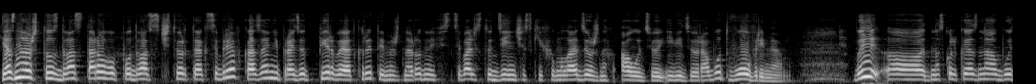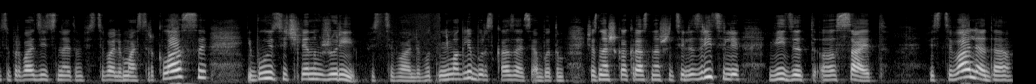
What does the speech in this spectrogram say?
Я знаю, что с 22 по 24 октября в Казани пройдет первый открытый международный фестиваль студенческих и молодежных аудио и видеоработ «Вовремя». Вы, э, насколько я знаю, будете проводить на этом фестивале мастер-классы и будете членом жюри фестиваля. Вот не могли бы рассказать об этом? Сейчас наши, как раз наши телезрители видят э, сайт фестиваля, да.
